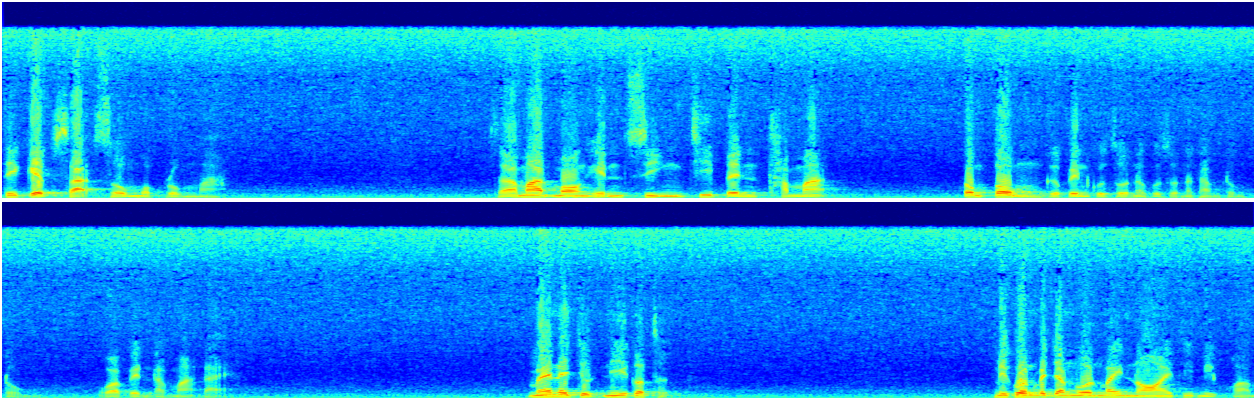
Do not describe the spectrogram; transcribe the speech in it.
ที่เก็บสะสมอบรมมา สามารถมองเห็นสิ่งที่เป็นธรรมะตรงๆคือเป็นกุศลอกุศลธรรมตรงๆ ว่าเป็นธรรมะได้ แม้ในจุดนี้ก็เถอะมีคนเป็นจำนวนไม่น้อยที่มีความ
